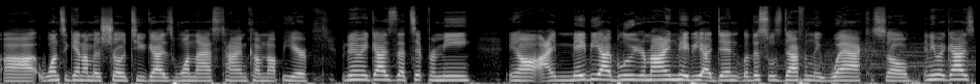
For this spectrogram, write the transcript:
Uh, once again, I'm going to show it to you guys one last time coming up here. But anyway, guys, that's it for me. You know, I maybe I blew your mind, maybe I didn't, but this was definitely whack. So anyway, guys,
